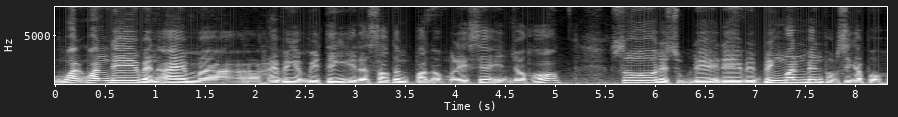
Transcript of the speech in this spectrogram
One, one day when I'm uh, having a meeting in the southern part of Malaysia in Johor, so they, they, they will bring one man from Singapore.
